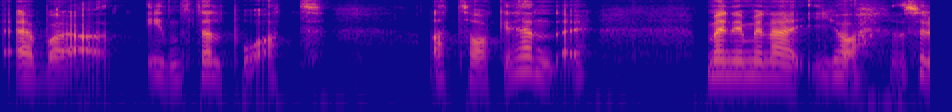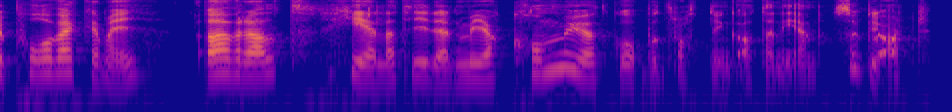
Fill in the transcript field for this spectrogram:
är bara inställd på att, att saker händer. Men jag menar, ja, alltså det påverkar mig överallt, hela tiden. Men jag kommer ju att gå på Drottninggatan igen, såklart.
